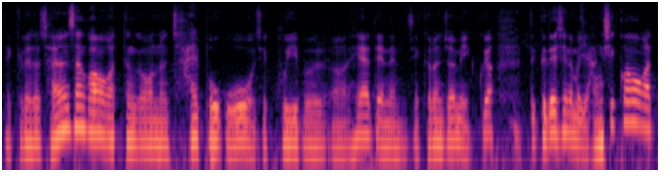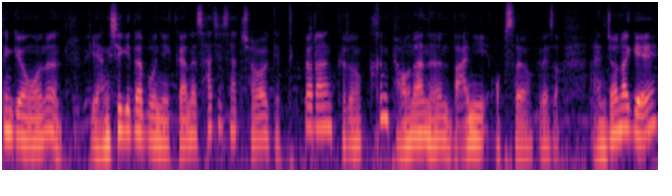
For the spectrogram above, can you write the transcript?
네, 그래서 자연산 광어 같은 경우는 잘 보고 이제 구입을 어, 해야 되는 이제 그런 점이 있고요. 그 대신에 뭐 양식 광어 같은 경우는 양식이다 보니까는 사지사철 이렇게 특별한 그런 큰 변화는 많이 없어요. 그래서 안전하게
